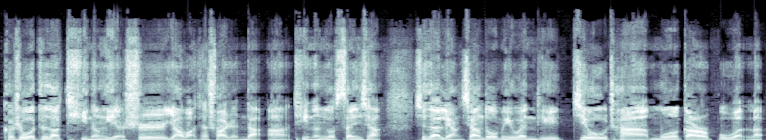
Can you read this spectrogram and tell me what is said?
可是我知道体能也是要往下刷人的啊，体能有三项，现在两项都没问题，就差摸高不稳了。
